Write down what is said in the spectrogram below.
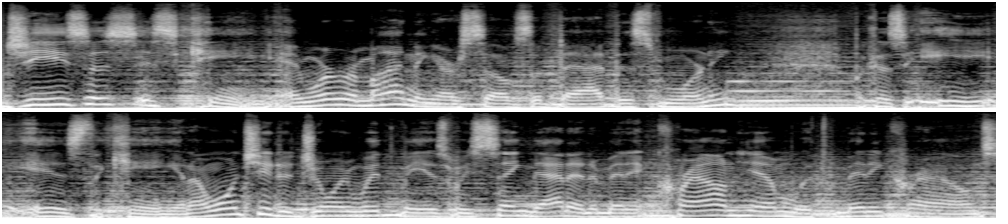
Jesus is king. And we're reminding ourselves of that this morning because he is the king. And I want you to join with me as we sing that in a minute. Crown him with many crowns.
